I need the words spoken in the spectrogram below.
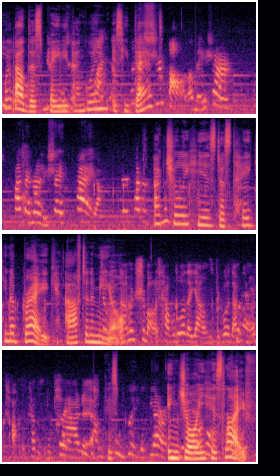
What about this baby penguin? Is he dead? Actually, he is just taking a break after the meal. He's enjoying his life.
